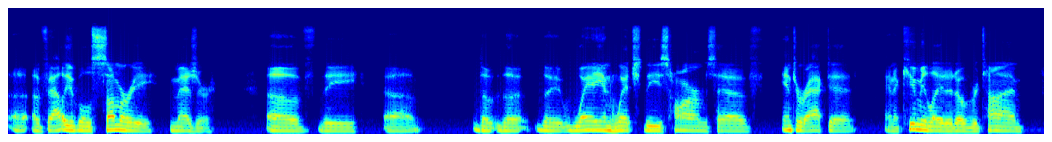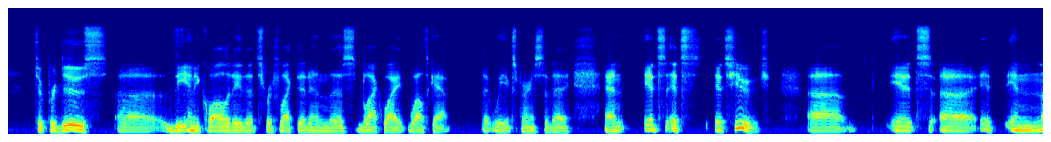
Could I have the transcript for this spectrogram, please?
a, valuable summary measure of the uh, the the the way in which these harms have interacted and accumulated over time to produce uh, the inequality that's reflected in this black-white wealth gap that we experience today, and it's it's it's huge. Uh, it's uh, it in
